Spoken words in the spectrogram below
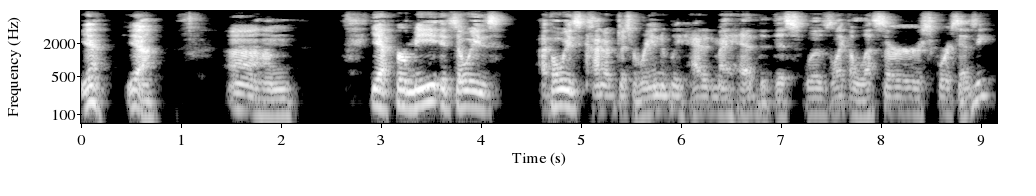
Yeah, yeah. Um, yeah, for me, it's always, I've always kind of just randomly had in my head that this was like a lesser Scorsese.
